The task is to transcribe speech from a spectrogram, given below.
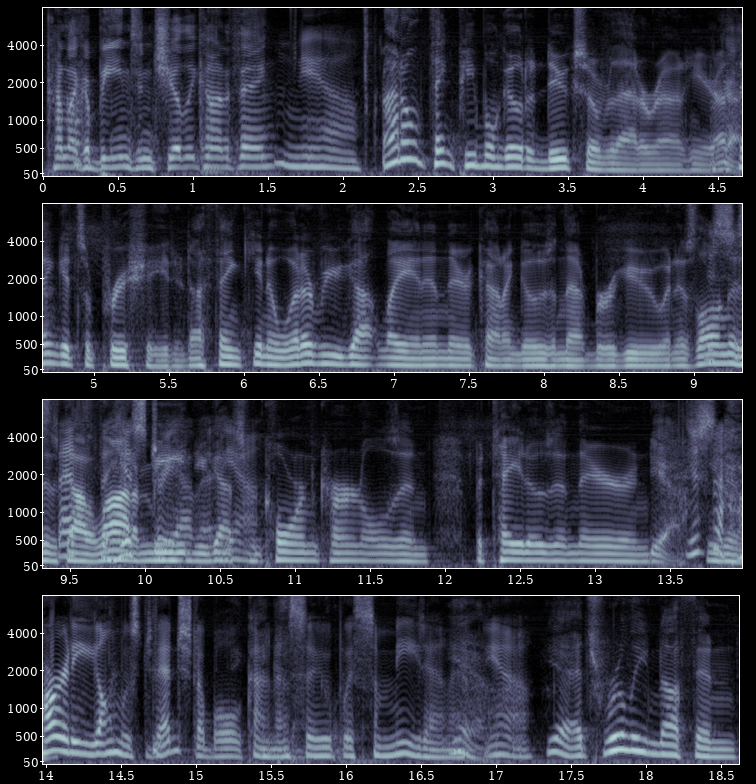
Kind of like a beans and chili kind of thing. Yeah. I don't think people go to Dukes over that around here. Okay. I think it's appreciated. I think you know whatever you got laying in there kind of goes in that burgoo, and as long It's as just- it's got a lot of meat, of you got yeah. some corn kernels and potatoes in there, and Yeah. Just a know. hearty, almost vegetable kind of soup with some meat in it. yeah, Yeah. yeah. It's really nothing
